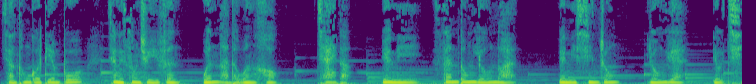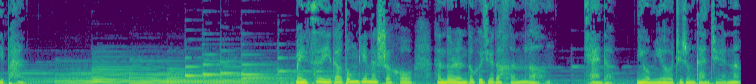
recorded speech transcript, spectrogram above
想通过电波向你送去一份。温暖的问候，亲爱的，愿你三冬有暖，愿你心中永远有期盼。每次一到冬天的时候，很多人都会觉得很冷，亲爱的，你有没有这种感觉呢？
